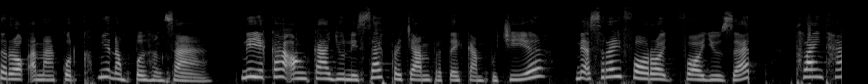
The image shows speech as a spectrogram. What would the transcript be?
ទៅរកអនាគតគ្មានអំពើហិង្សា នាយិកាអង្គការ UNICEF ប្រចាំប្រទេសកម្ពុជា អ្នកស្រី Forage for UZ ថ្លែងថា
